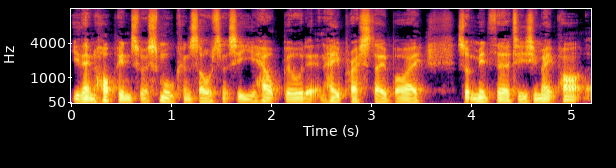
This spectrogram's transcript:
you then hop into a small consultancy, you help build it, and hey presto, by sort of mid 30s, you make partner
